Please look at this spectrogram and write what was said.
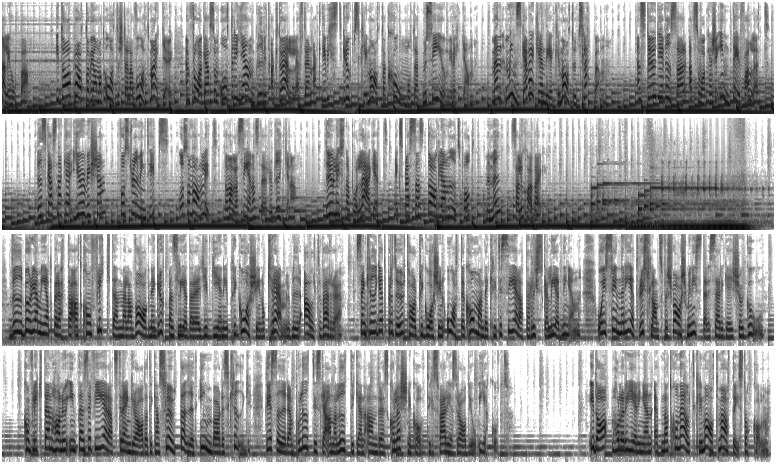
Hej allihopa! Idag pratar vi om att återställa våtmarker. En fråga som återigen blivit aktuell efter en aktivistgrupps klimataktion mot ett museum i veckan. Men minskar verkligen det klimatutsläppen? En studie visar att så kanske inte är fallet. Vi ska snacka Eurovision, få streamingtips och som vanligt de allra senaste rubrikerna. Du lyssnar på Läget, Expressens dagliga nyhetspodd med mig, Sally Sjöberg. Vi börjar med att berätta att konflikten mellan Wagnergruppens ledare Yevgeni Prigozjin och Kreml blir allt värre. Sen kriget bröt ut har Prigozjin återkommande kritiserat den ryska ledningen och i synnerhet Rysslands försvarsminister Sergej Shoigu. Konflikten har nu intensifierats till den grad att det kan sluta i ett inbördeskrig. Det säger den politiska analytikern Andres Kolesnikov till Sveriges Radio Ekot. Idag håller regeringen ett nationellt klimatmöte i Stockholm.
